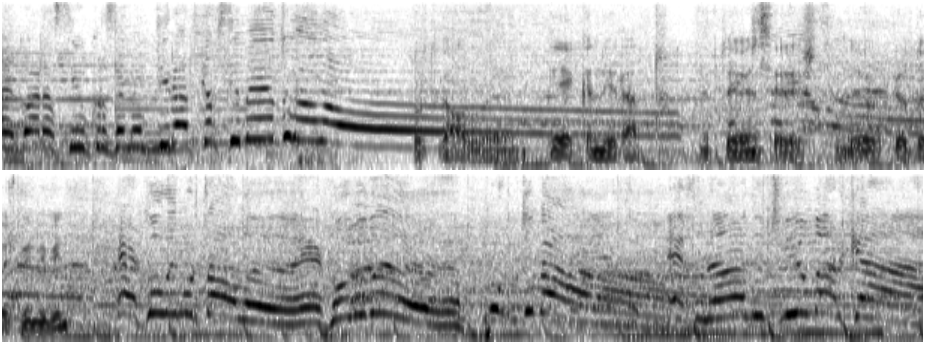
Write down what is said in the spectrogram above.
Agora sim o cruzamento direto, cabeceamento, golo! Portugal eh, é candidato a poder vencer este Europeu 2020. É golo imortal, é golo de Portugal! É Ronaldo, desvio, marca!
